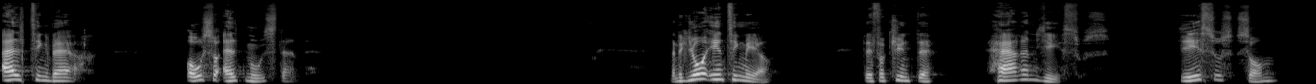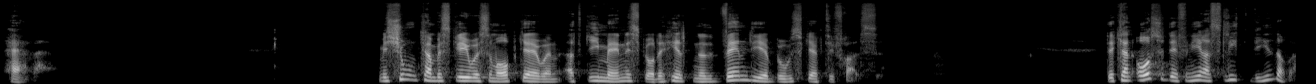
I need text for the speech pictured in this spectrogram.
alting værd, også alt modstand. Men det gjorde en ting mere. Det forkyndte Herren Jesus. Jesus som Herre. Mission kan beskrives som opgaven at give mennesker det helt nødvendige budskab til frelse. Det kan også defineres lidt videre,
